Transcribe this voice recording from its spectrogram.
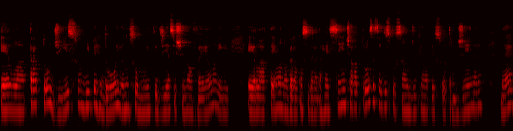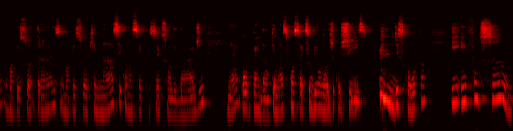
ela tratou disso. Me perdoem, eu não sou muito de assistir novela e ela até uma novela considerada recente, ela trouxe essa discussão do que é uma pessoa transgênera, né? Uma pessoa trans, é uma pessoa que nasce com uma sexualidade, né? Ou perdão, que nasce com sexo biológico X, desculpa e em função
